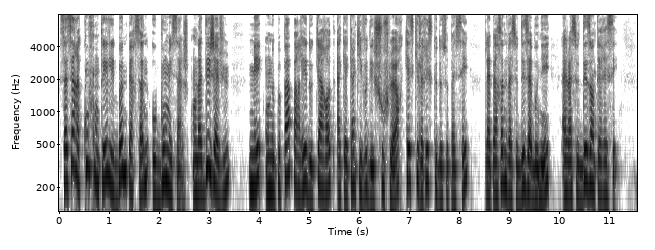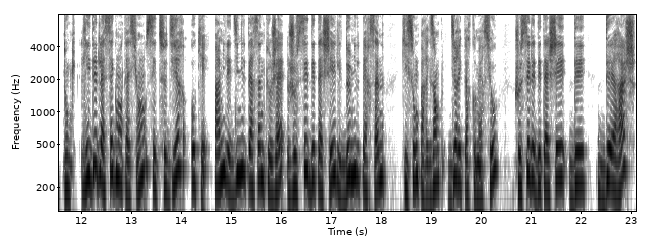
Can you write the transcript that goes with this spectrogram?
Ça sert à confronter les bonnes personnes aux bons messages. On l'a déjà vu, mais on ne peut pas parler de carottes à quelqu'un qui veut des choux-fleurs. Qu'est-ce qu'il risque de se passer? La personne va se désabonner, elle va se désintéresser. Donc l'idée de la segmentation, c'est de se dire, OK, parmi les 10 000 personnes que j'ai, je sais détacher les 2000 personnes qui sont par exemple directeurs commerciaux, je sais les détacher des DRH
